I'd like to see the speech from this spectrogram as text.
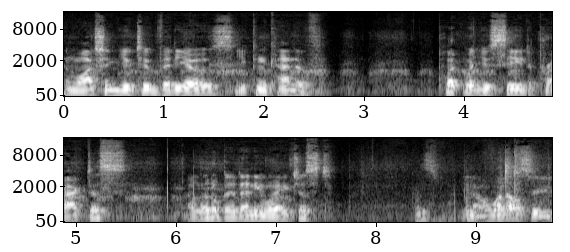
and watching YouTube videos, you can kind of put what you see to practice a little bit anyway, just because, you know, what else are you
